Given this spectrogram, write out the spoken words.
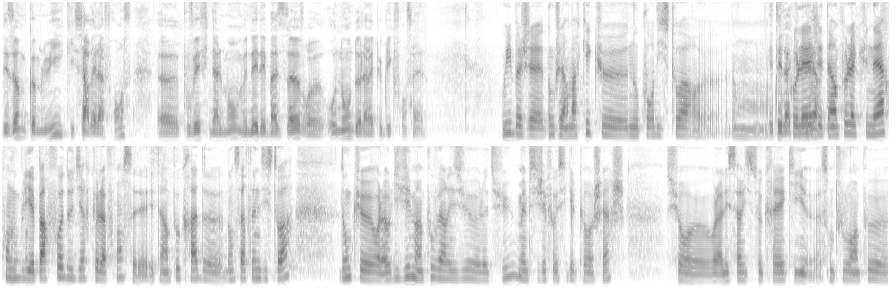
des hommes comme lui, qui servaient la France, pouvaient finalement mener les bases œuvres au nom de la République française oui, bah donc j'ai remarqué que nos cours d'histoire dans le collège étaient un peu lacunaires, qu'on oubliait parfois de dire que la France était un peu crade dans certaines histoires. Donc euh, voilà, Olivier m'a un peu ouvert les yeux euh, là-dessus, même si j'ai fait aussi quelques recherches sur euh, voilà les services secrets qui sont toujours un peu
